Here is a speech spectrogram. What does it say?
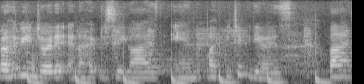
But I hope you enjoyed it and I hope to see you guys in my future videos. Bye.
